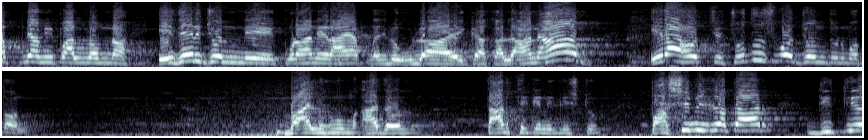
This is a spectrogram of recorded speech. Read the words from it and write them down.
আপনি আমি পারলাম না। এদের জন্য কোরআনের আয়াত নাজিল উলাইকা কাল আনাম এরা হচ্ছে চতুষ্প জন্তুর মতন। বালহুম আদল, তার থেকে নিকৃষ্ট। পাশবিকতার দ্বিতীয়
